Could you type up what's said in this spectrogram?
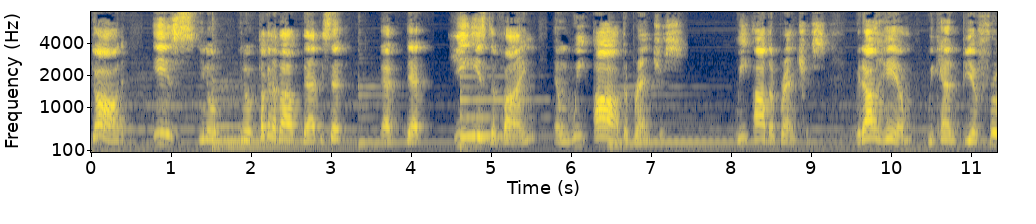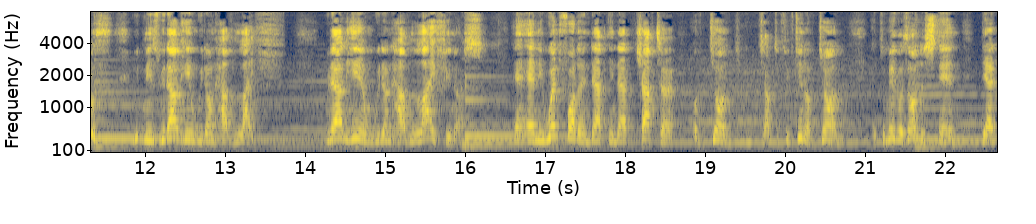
God, is, you know, you know, talking about that, he said that that he is the vine and we are the branches. We are the branches. Without him, we can't bear fruit. Which means without him, we don't have life. Without him, we don't have life in us. And he went further in that in that chapter of John, chapter 15 of John, uh, to make us understand that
